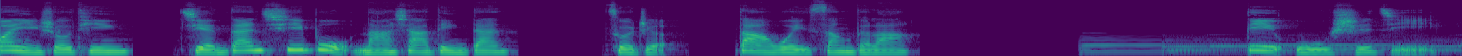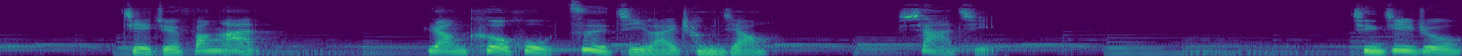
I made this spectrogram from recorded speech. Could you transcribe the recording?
欢迎收听《简单七步拿下订单》，作者大卫·桑德拉。第五十集，解决方案，让客户自己来成交。下集，请记住，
